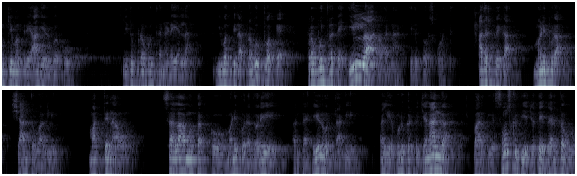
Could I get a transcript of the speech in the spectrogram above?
ಮುಖ್ಯಮಂತ್ರಿ ಆಗಿರಬೇಕು. ಇದು ಪ್ರಬುದ್ಧ ನಡೆಯಲ್ಲ. ಇವತ್ತಿನ ಪ್ರಭುತ್ವಕ್ಕೆ ಪ್ರಬುದ್ಧತೆ ಇಲ್ಲ ಅನ್ನೋದನ್ನು ಇದು ತೋರಿಸ್ಕೊಡುತ್ತೆ. ಆದಷ್ಟು ಬೇಗ ಮಣಿಪುರ ಶಾಂತವಾಗಲಿ. ಮತ್ತೆ ನಾವು ಸಲಾಮು ತಕ್ಕೋ ಮಣಿಪುರ ದೊರೆಯೇ ಅಂತ ಹೇಳುವಂತಾಗಲಿ. ಅಲ್ಲಿಯ ಬುಡಕಟ್ಟು ಜನಾಂಗ ಭಾರತೀಯ ಸಂಸ್ಕೃತಿಯ ಜೊತೆ ಬೆರೆತವರು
